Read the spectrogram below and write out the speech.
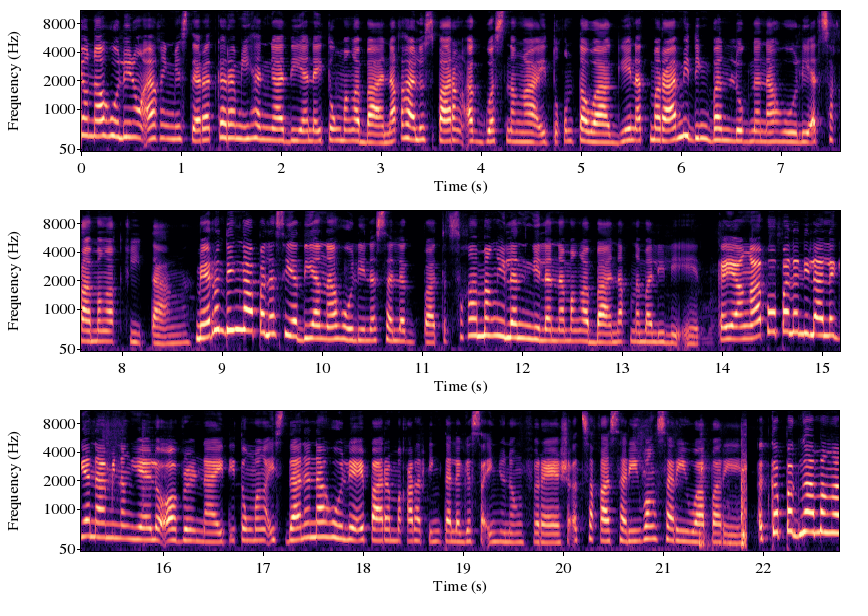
yung nahuli ng aking mister at karamihan nga diyan ay itong mga banak halos parang agwas na nga ito kung tawagin at marami ding banlog na nahuli at saka mga kitang. Meron din nga pala siya diyan nahuli na sa lagpat at saka mangilan-ngilan na mga banak na maliliit. Kaya nga po pala nilalagyan namin ng yellow overnight itong mga isda na nahuli ay para makarating talaga sa inyo ng fresh at saka sariwang-sariwa pa rin. At kapag nga mga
